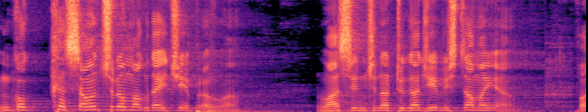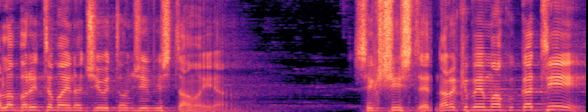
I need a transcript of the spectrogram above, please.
ఇంకొక సంవత్సరం మాకు దయచేయి ప్రభు వాసించినట్టుగా జీవిస్తామయ్యా. ఫలభరితమైన జీవితం జీవిస్తామయ్యా. శిక్షిస్తే నరకమే మాకు గతి.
